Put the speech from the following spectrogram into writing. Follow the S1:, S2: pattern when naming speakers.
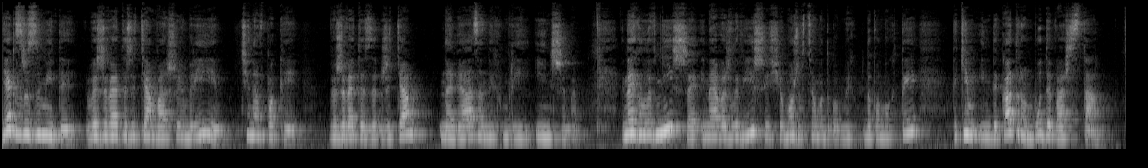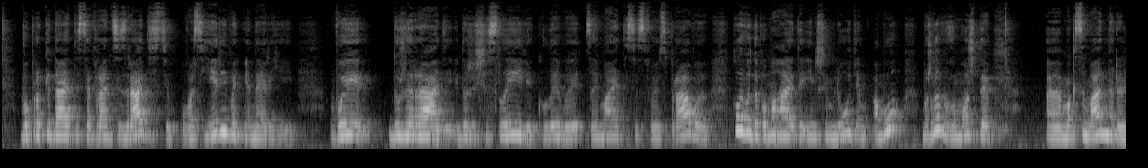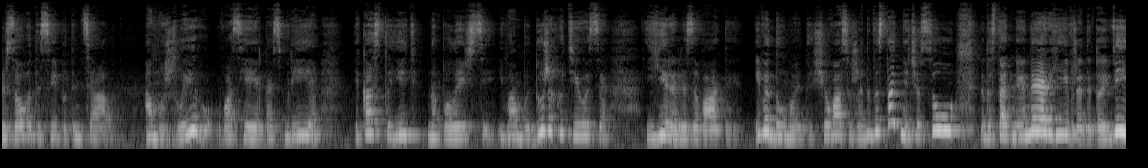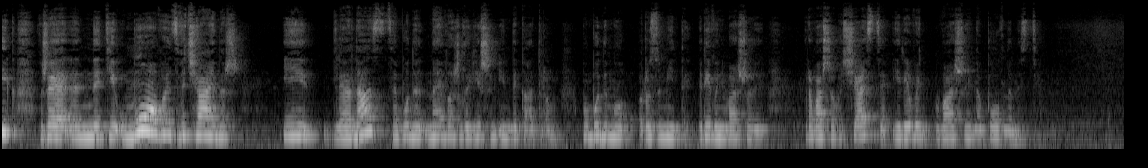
S1: Як зрозуміти, ви живете життям вашої мрії чи навпаки, ви живете життям нав'язаних мрій іншими? І найголовніше і найважливіше, що може в цьому допомог- допомогти, таким індикатором буде ваш стан. Ви прокидаєтеся вранці з радістю, у вас є рівень енергії, ви дуже раді і дуже щасливі, коли ви займаєтеся своєю справою, коли ви допомагаєте іншим людям, або, можливо, ви можете максимально реалізовувати свій потенціал. А можливо, у вас є якась мрія, яка стоїть на поличці, і вам би дуже хотілося її реалізувати. І ви думаєте, що у вас вже недостатньо часу, недостатньо енергії, вже не той вік, вже е, не ті умови, звичайно ж. І для нас це буде найважливішим індикатором. Ми будемо розуміти рівень вашої, вашого щастя і рівень вашої наповненості.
